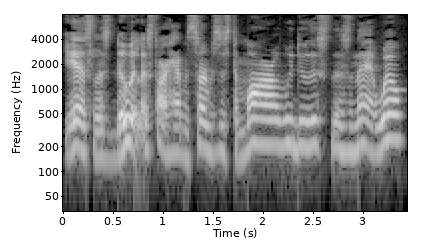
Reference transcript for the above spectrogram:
yes, let's do it. Let's start having services tomorrow. We do this, this, and that. Well,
